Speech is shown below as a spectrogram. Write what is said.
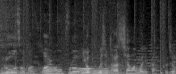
부러워서 막 아이고 이- 부러워. 이거 보고 있으면 다 같이 체험한 거니까. 그렇죠.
